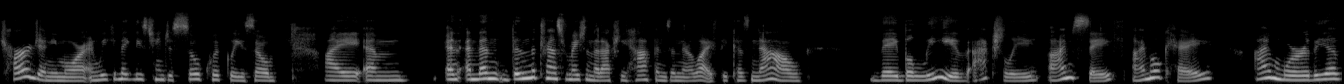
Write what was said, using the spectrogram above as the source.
charge anymore and we can make these changes so quickly. So i am and and then then the transformation that actually happens in their life because now they believe actually i'm safe. I'm okay. I'm worthy of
